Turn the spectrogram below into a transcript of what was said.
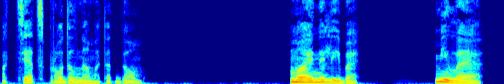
отец продал нам этот дом. Майне Либе, милая.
